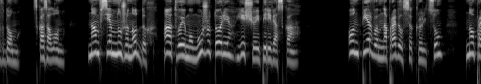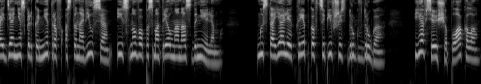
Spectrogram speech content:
в дом», — сказал он. Нам всем нужен отдых, а твоему мужу, Тори, еще и перевязка». Он первым направился к крыльцу, но, пройдя несколько метров, остановился и снова посмотрел на нас с Даниэлем. Мы стояли, крепко вцепившись друг в друга. Я все еще плакала,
